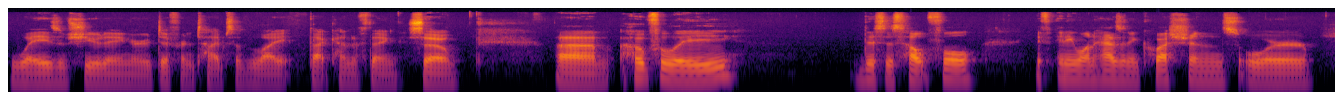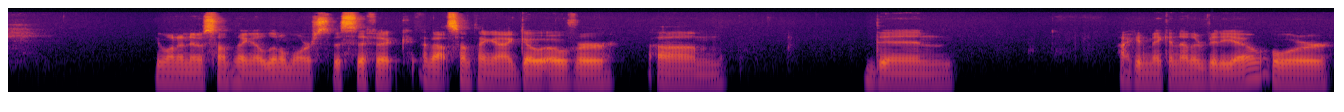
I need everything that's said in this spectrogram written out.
ways of shooting or different types of light, that kind of thing. So um, hopefully this is helpful. If anyone has any questions or you want to know something a little more specific about something I go over, um, then I can make another video or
